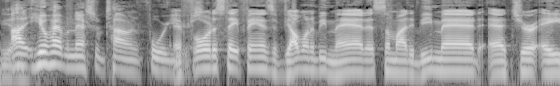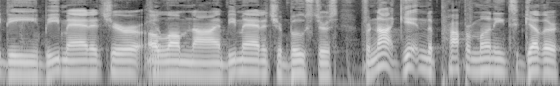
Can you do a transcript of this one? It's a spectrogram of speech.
Yeah. I, he'll have a national title in four years. And Florida State fans, if y'all want to be mad at somebody, be mad at your AD, be mad at your alumni, be mad at your boosters for not getting the proper money together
